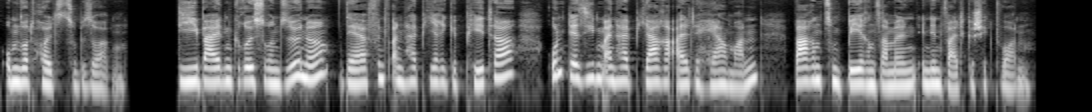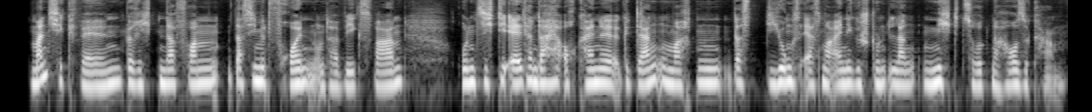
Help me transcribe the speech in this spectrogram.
um dort Holz zu besorgen. Die beiden größeren Söhne, der fünfeinhalbjährige Peter und der siebeneinhalb Jahre alte Hermann, waren zum Bärensammeln in den Wald geschickt worden. Manche Quellen berichten davon, dass sie mit Freunden unterwegs waren und sich die Eltern daher auch keine Gedanken machten, dass die Jungs erstmal einige Stunden lang nicht zurück nach Hause kamen.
